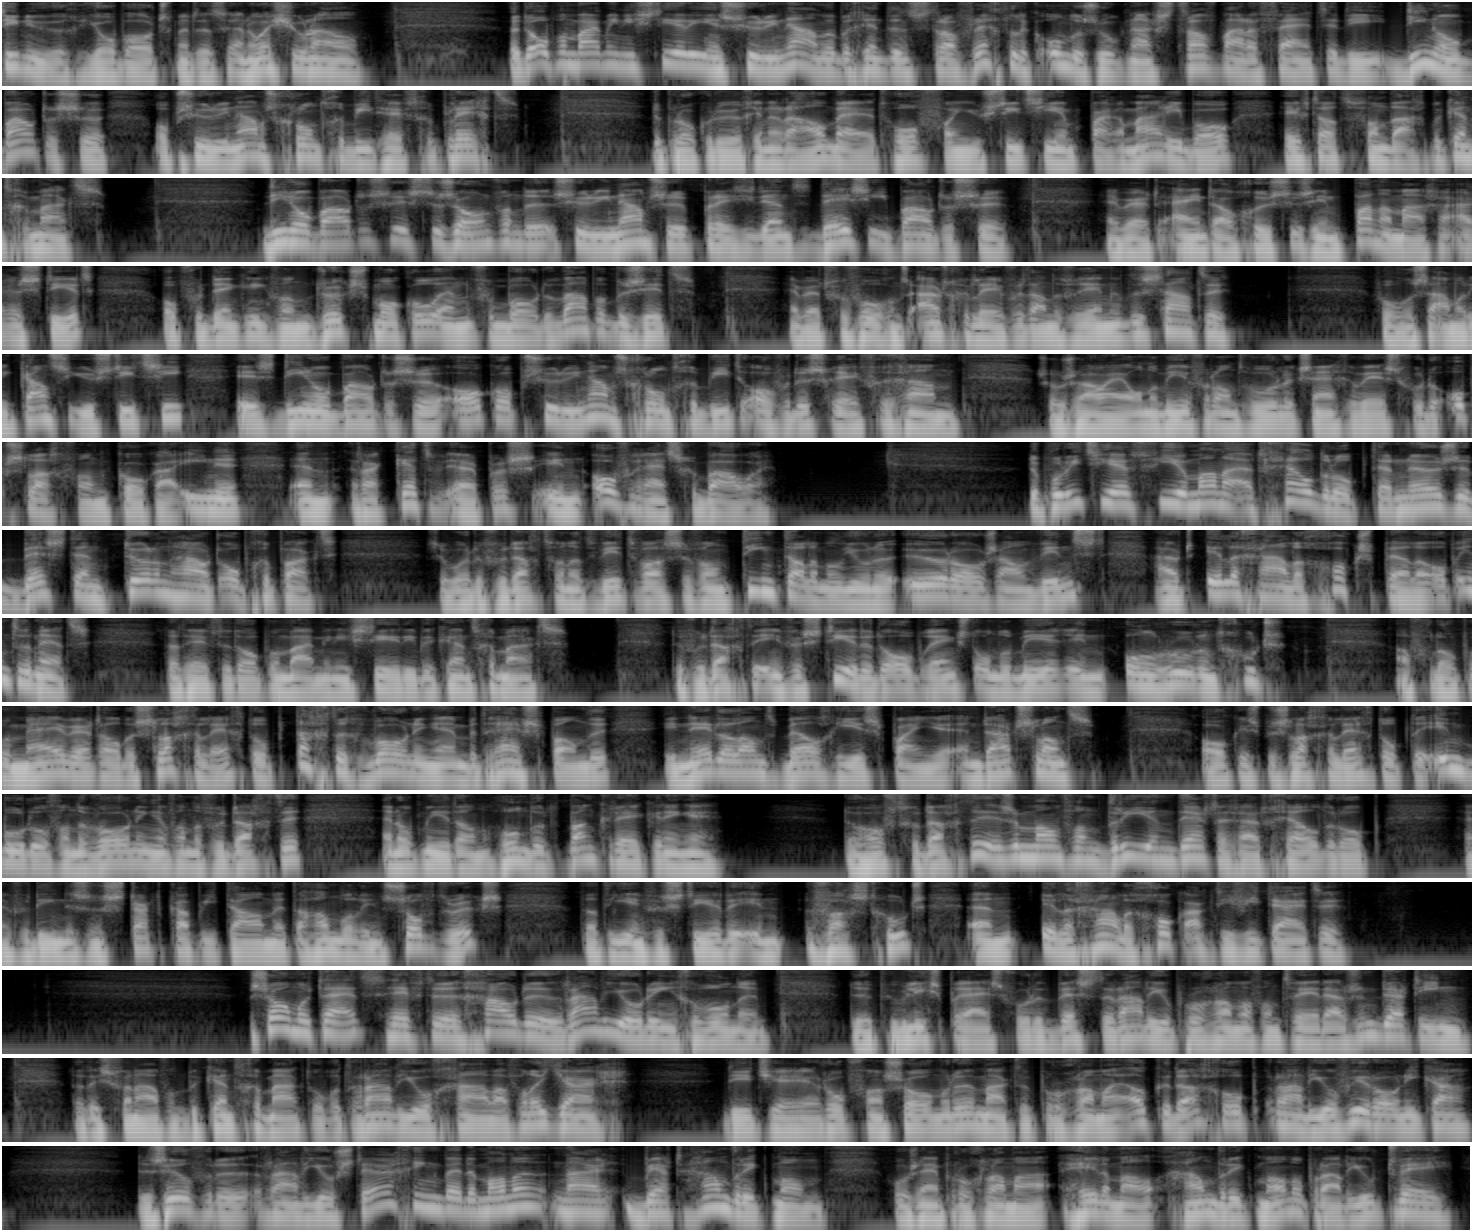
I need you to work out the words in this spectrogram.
10 uur, Jobboot met het NOS-journaal. Het Openbaar Ministerie in Suriname begint een strafrechtelijk onderzoek... naar strafbare feiten die Dino Bouterse op Surinaams grondgebied heeft gepleegd. De procureur-generaal bij het Hof van Justitie in Paramaribo... heeft dat vandaag bekendgemaakt. Dino Bouterse is de zoon van de Surinaamse president Desi Bouterse. Hij werd eind augustus in Panama gearresteerd... op verdenking van drugsmokkel en verboden wapenbezit. Hij werd vervolgens uitgeleverd aan de Verenigde Staten. Volgens de Amerikaanse justitie is Dino Bouterse ook op Surinaams grondgebied over de schreef gegaan. Zo zou hij onder meer verantwoordelijk zijn geweest voor de opslag van cocaïne en raketwerpers in overheidsgebouwen. De politie heeft vier mannen uit Gelderop, Terneuzen, Best en Turnhout opgepakt. Ze worden verdacht van het witwassen van tientallen miljoenen euro's aan winst... uit illegale gokspellen op internet. Dat heeft het Openbaar Ministerie bekendgemaakt. De verdachten investeerden de opbrengst onder meer in onroerend goed. Afgelopen mei werd al beslag gelegd op 80 woningen en bedrijfspanden... in Nederland, België, Spanje en Duitsland. Ook is beslag gelegd op de inboedel van de woningen van de verdachten... en op meer dan 100 bankrekeningen. De hoofdverdachte is een man van 33 uit Gelderop. Hij verdiende zijn startkapitaal met de handel in softdrugs... dat hij investeerde in vastgoed en illegale gokactiviteiten. Zomertijd heeft de Gouden Radioring gewonnen. De publieksprijs voor het beste radioprogramma van 2013. Dat is vanavond bekendgemaakt op het radiogala van het jaar. DJ Rob van Zomeren maakt het programma elke dag op Radio Veronica. De zilveren radioster ging bij de mannen naar Bert Haandrikman... voor zijn programma Helemaal Haandrikman op Radio 2.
